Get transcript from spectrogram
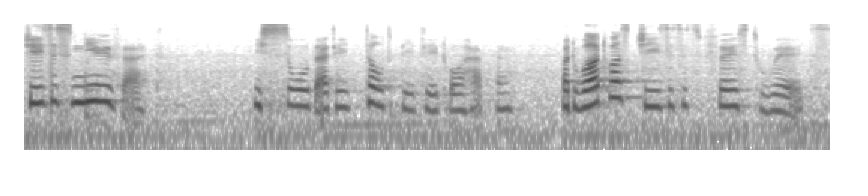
Jesus knew that. He saw that. He told Peter it will happen. But what was Jesus' first words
